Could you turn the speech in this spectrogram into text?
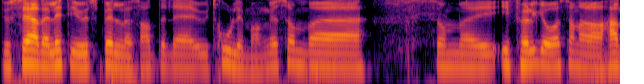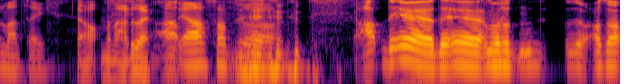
du ser det litt i utspillene. Sant? Det er utrolig mange som, uh, som uh, ifølge Åsane har henvendt seg. Ja, men er det det? Ja, sant, så Ja, det er, det er men, altså, altså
